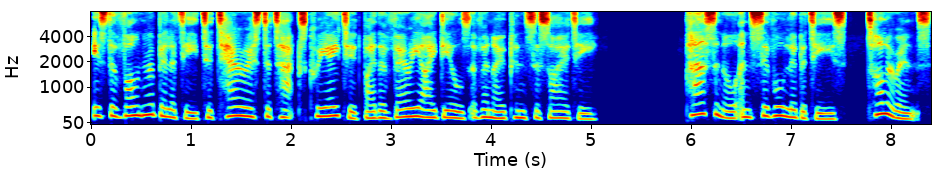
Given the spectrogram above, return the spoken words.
is the vulnerability to terrorist attacks created by the very ideals of an open society. Personal and civil liberties, tolerance,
